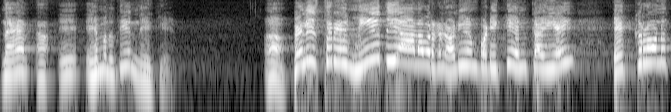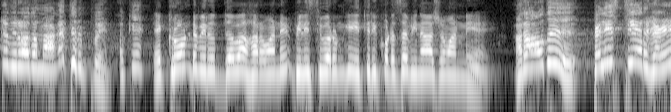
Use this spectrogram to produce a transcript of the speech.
நான் ஆ, எ- එහෙමද තියන්නේ பெலிஸ்தரில் மீதியானவர்கள் அழியும்படிக்கு என் கையை எக்ரோனுக்கு விரோதமாக திருப்புவேன் ஓகே එක්රෝන්ට විරුද්ධව හරවන්නේ පිළිස්තිවරුන්ගේ ඉතිරි කොටස විනාශ වන්නේයි. அதாவது பெலிஸ்தியர்கள்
